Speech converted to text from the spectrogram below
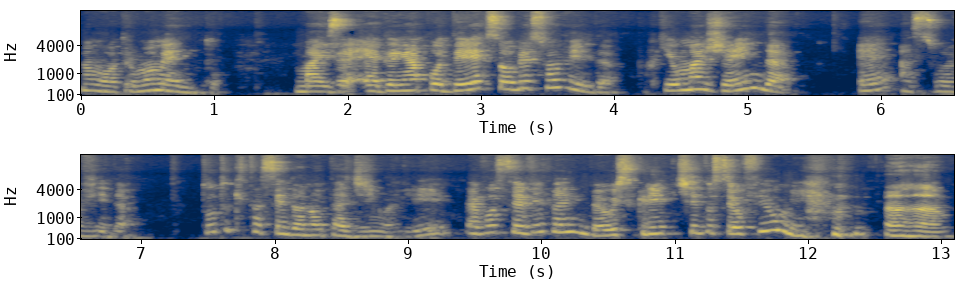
num outro momento. Mas é, é ganhar poder sobre a sua vida. Porque uma agenda é a sua vida tudo que está sendo anotadinho ali é você vivendo, é o script do seu filme. Uhum.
